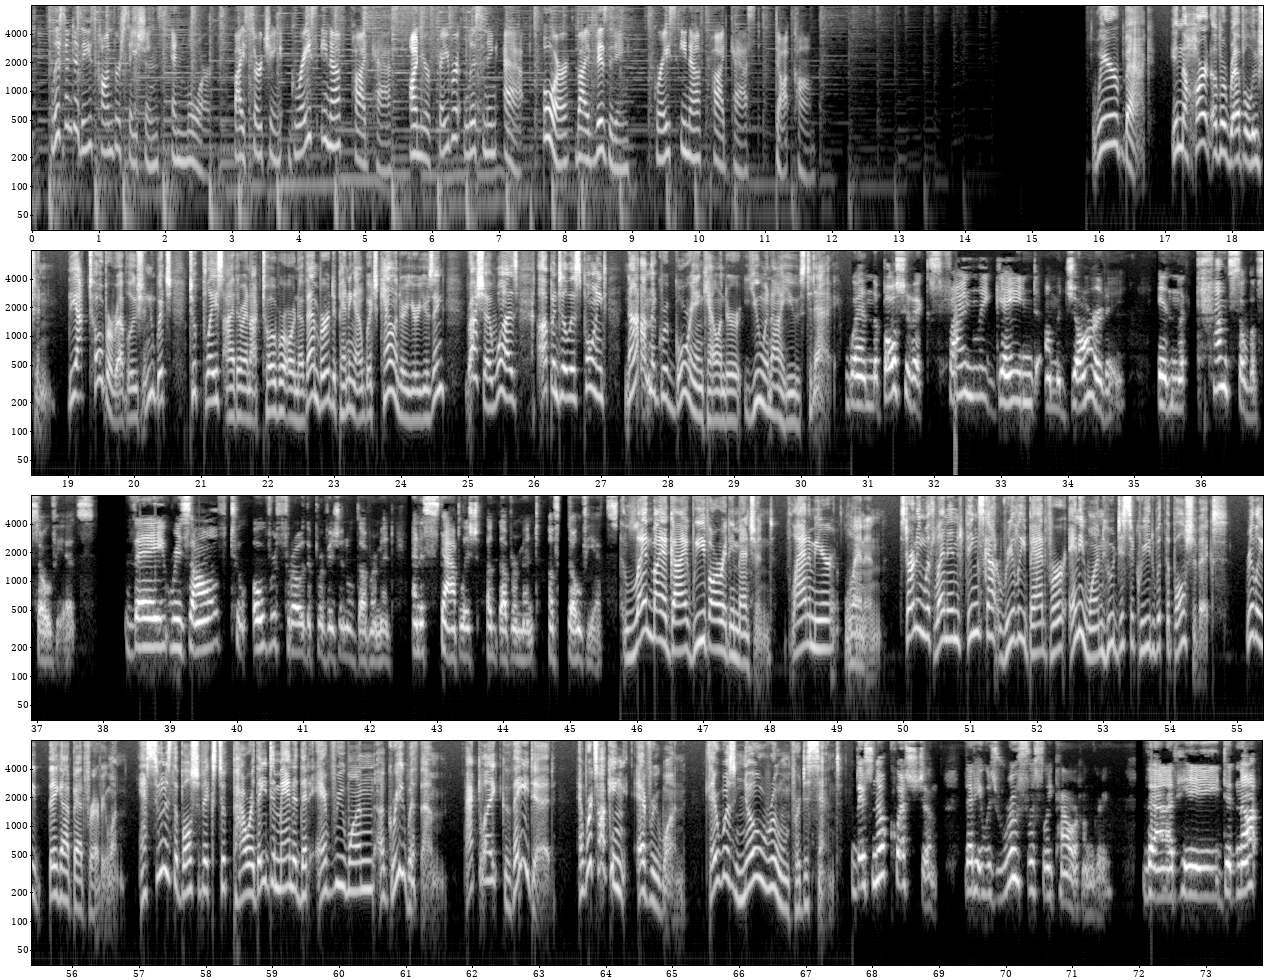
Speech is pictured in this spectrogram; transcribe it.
Listen to these conversations and more by searching Grace Enough Podcast on your favorite listening app or by visiting graceenoughpodcast.com. We're back in the heart of a revolution the October Revolution, which took place either in October or November, depending on which calendar you're using, Russia was, up until this point, not on the Gregorian calendar you and I use today. When the Bolsheviks finally gained a majority in the Council of Soviets, they resolved to overthrow the provisional government and establish a government of Soviets. Led by a guy we've already mentioned, Vladimir Lenin. Starting with Lenin, things got really bad for anyone who disagreed with the Bolsheviks. Really, they got bad for everyone. As soon as the Bolsheviks took power, they demanded that everyone agree with them, act like they did. And we're talking everyone. There was no room for dissent. There's no question that he was ruthlessly power hungry, that he did not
